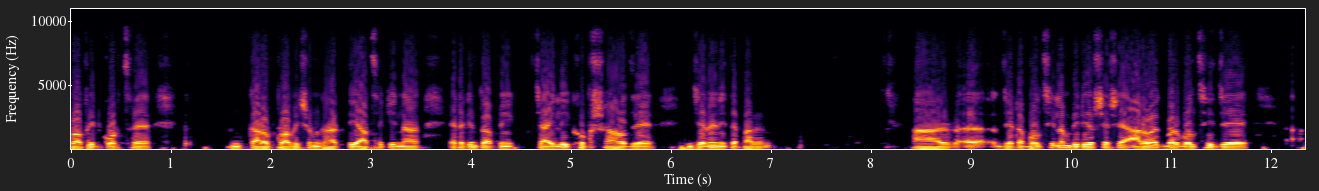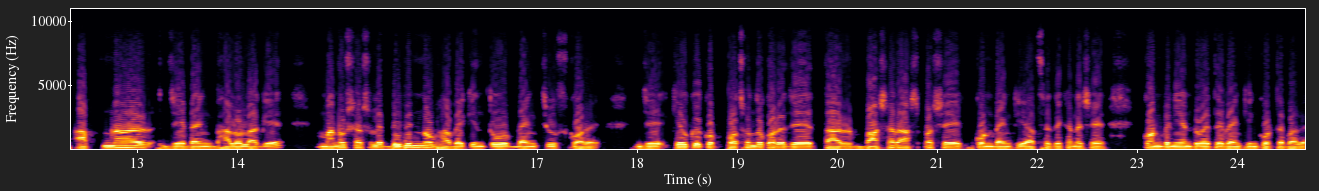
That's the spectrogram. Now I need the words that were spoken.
প্রফিট করছে কারও প্রভিশন ঘাটতি আছে কি না এটা কিন্তু আপনি চাইলেই খুব সহজে জেনে নিতে পারেন। আর যেটা বলছিলাম ভিডিও শেষে আরও একবার বলছি যে আপনার যে ব্যাংক ভালো লাগে, মানুষ আসলে বিভিন্ন ভাবে কিন্তু ব্যাংক চুজ করে। যে কেউ কেউ পছন্দ করে যে তার বাসার আশপাশে কোন ব্যাংকটি আছে, যেখানে সে কনভেনিয়েন্ট ওয়েতে ব্যাংকিং করতে পারে।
